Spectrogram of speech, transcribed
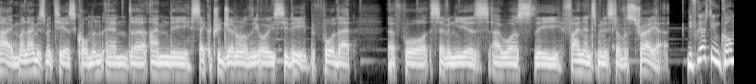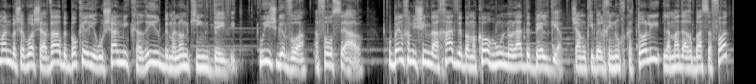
Hi, my name is Matthias Korman, and uh, I'm the Secretary General of the OECD. Before that, uh, for seven years, I was the Finance Minister of Australia. נפגשתי עם קורמן בשבוע שעבר בבוקר ירושלמי קריר במלון קינג דיוויד. הוא איש גבוה, אפור שיער. הוא בן 51 ובמקור הוא נולד בבלגיה, שם הוא קיבל חינוך קתולי, למד ארבע שפות,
